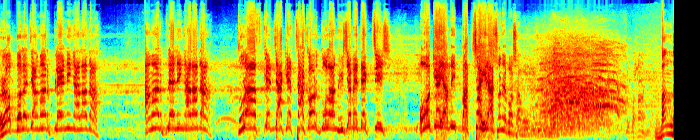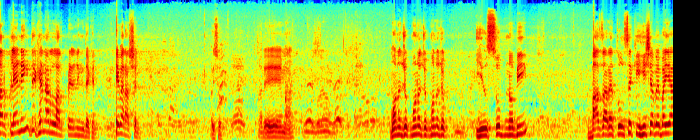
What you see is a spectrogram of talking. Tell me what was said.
রব বলে যে, আমার প্ল্যানিং আলাদা। আমার প্ল্যানিং আলাদা। তোরা আজকে যাকে চাকর গোলাম হিসেবে দেখছিস ওকে আমি বাদশাহীর আসনে বসাবো। বান্দার প্ল্যানিং দেখেন আর আল্লাহর প্ল্যানিং দেখেন। এবার আসেন। ওইসো। আরে মা। মনোযোগ মনোযোগ মনোযোগ। ইউসুফ নবী বাজারে তুলছে কি হিসাবে ভাইয়া?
